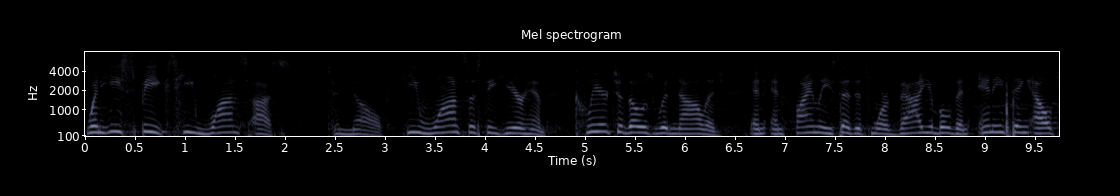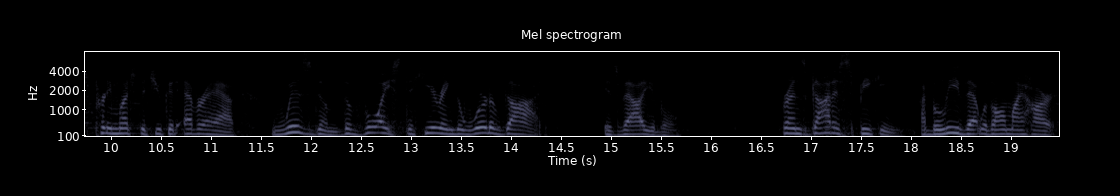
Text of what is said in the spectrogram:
When he speaks, he wants us to know. He wants us to hear him, clear to those with knowledge. And, and finally, he says it's more valuable than anything else, pretty much, that you could ever have. Wisdom, the voice, the hearing, the word of God is valuable. Friends, God is speaking. I believe that with all my heart.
